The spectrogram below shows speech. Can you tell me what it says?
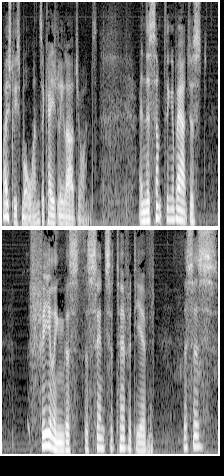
Mostly small ones, occasionally larger ones. And there's something about just feeling this the sensitivity of this is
